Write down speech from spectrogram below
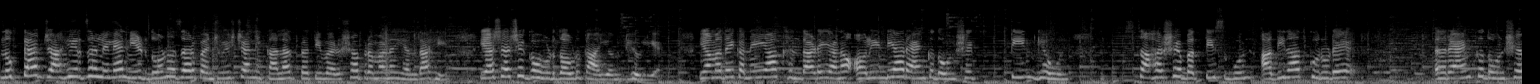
नुकत्याच जाहीर झालेल्या नीट दोन हजार पंचवीसच्या निकालात प्रतिवर्षाप्रमाणे यंदाही यशाची घौडदौड कायम ठेवली आहे. यामध्ये कन्हैया खंदाडे यानं ऑल इंडिया रँक दोनशे तीन घेऊन सहाशे बत्तीस गुण आदिनाथ कुरुडे रँक दोनशे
